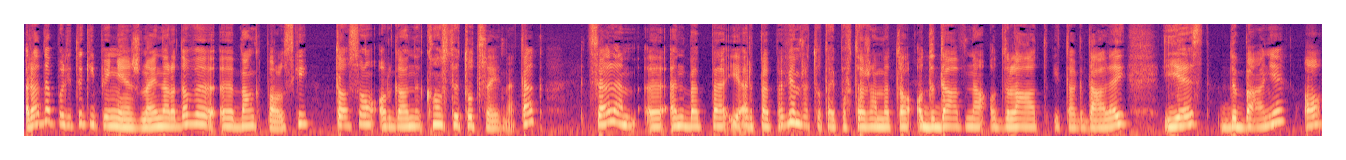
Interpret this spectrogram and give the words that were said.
Rada Polityki Pieniężnej, Narodowy Bank Polski to są organy konstytucyjne, tak? Celem NBP i RPP, wiem, że tutaj powtarzamy to od dawna, od lat i tak dalej, jest dbanie o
